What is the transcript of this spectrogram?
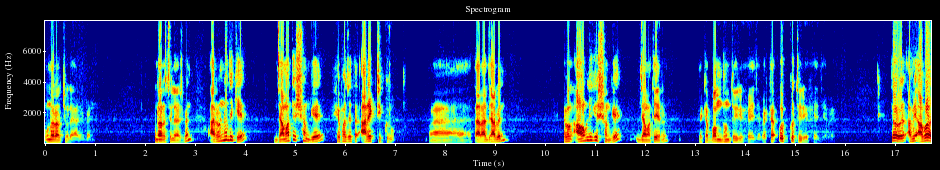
ওনারাও চলে আসবেন। ওনারা চলে আসবেন। আর অন্যদিকে জামাতের সঙ্গে হেফাজতের আরেকটি গ্রুপ তারা যাবেন এবং আওয়ামী লীগের সঙ্গে জামাতের একটা বন্ধন তৈরি হয়ে যাবে, একটা ঐক্য তৈরি হয়ে যাবে। তো আমি আবার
